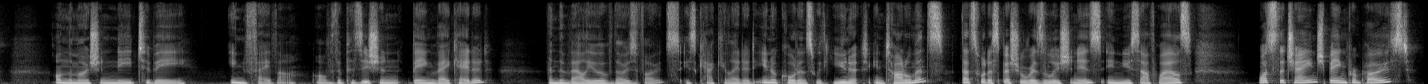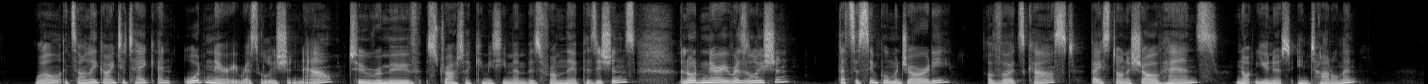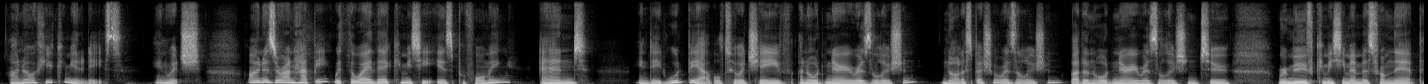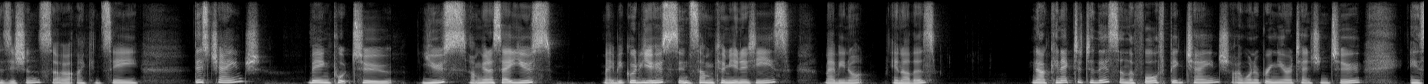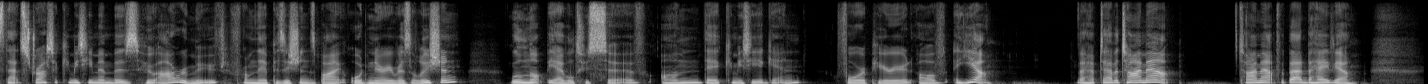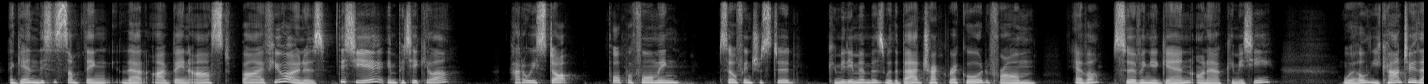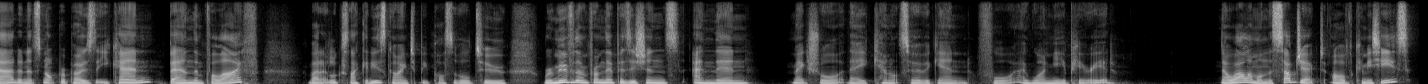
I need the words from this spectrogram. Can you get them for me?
on the motion need to be in favour of the position being vacated, and the value of those votes is calculated in accordance with unit entitlements. That's what a special resolution is in New South Wales. What's the change being proposed? Well, it's only going to take an ordinary resolution now to remove strata committee members from their positions. An ordinary resolution, that's a simple majority of votes cast based on a show of hands, not unit entitlement. I know a few communities in which owners are unhappy with the way their committee is performing and indeed would be able to achieve an ordinary resolution, not a special resolution, but an ordinary resolution to remove committee members from their positions. So I can see this change being put to use, I'm going to say use, maybe good use in some communities, maybe not in others. Now, connected to this, and the fourth big change I want to bring your attention to is that strata committee members who are removed from their positions by ordinary resolution will not be able to serve on their committee again for a period of a year. They have to have a timeout, timeout for bad behaviour. Again, this is something that I've been asked by a few owners this year in particular. How do we stop poor performing, self interested committee members with a bad track record from ever serving again on our committee? Well, you can't do that, and it's not proposed that you can ban them for life, but it looks like it is going to be possible to remove them from their positions and then make sure they cannot serve again for a one year period. Now, while I'm on the subject of committees,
